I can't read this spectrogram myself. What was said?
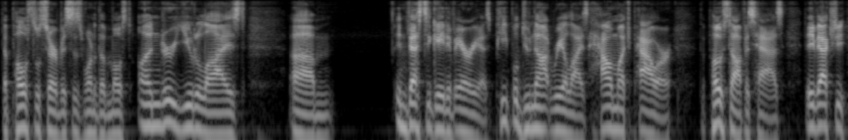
The Postal Service is one of the most underutilized um, investigative areas. People do not realize how much power the post office has. They've actually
